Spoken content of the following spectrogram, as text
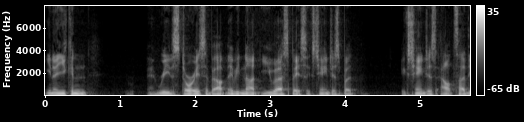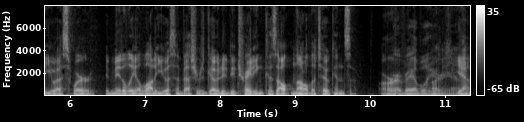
you know you can read stories about maybe not U.S. based exchanges, but exchanges outside the U.S. where admittedly a lot of U.S. investors go to do trading because not all the tokens are, Are available here, are- yeah. yeah,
